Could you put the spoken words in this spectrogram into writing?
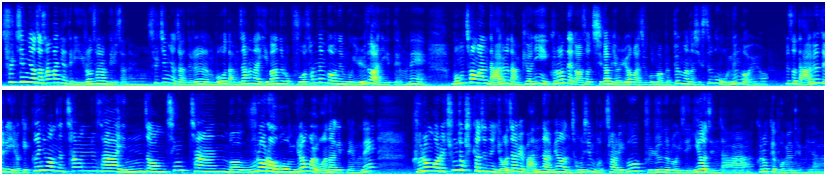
술집 여자 상간녀들이 이런 사람들이잖아요. 술집 여자들은 뭐 남자 하나 입안으로 구워 삼는 거는 뭐 일도 아니기 때문에 멍청한 나르 남편이 그런 데 가서 지갑 열려가지고 막 몇백만 원씩 쓰고 오는 거예요. 그래서 나르들이 이렇게 끊임없는 참사, 인정, 칭찬, 뭐 우러러봄 이런 걸 원하기 때문에 그런 거를 충족시켜주는 여자를 만나면 정신 못 차리고 불륜으로 이제 이어진다. 그렇게 보면 됩니다.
